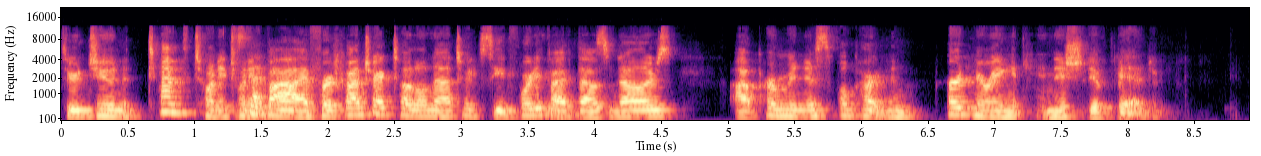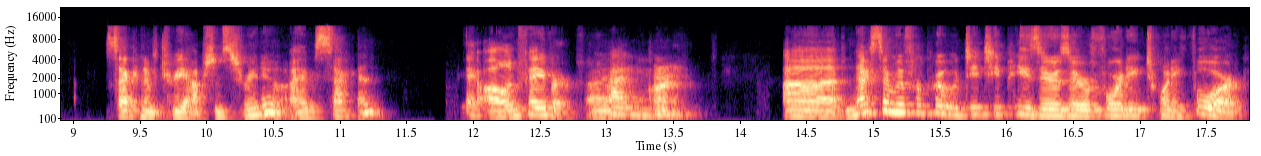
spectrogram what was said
through June tenth, twenty twenty-five, for a contract total not to exceed forty-five thousand dollars uh, per municipal partner, partnering initiative bid. Second of three options to renew. I have a second. Okay, all in favor? Hi. Aye. Uh, next I move for approval of DTP 004024.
